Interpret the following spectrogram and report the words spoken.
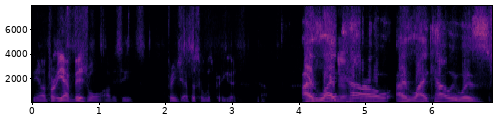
you know, for yeah, visual. Obviously, it's for each episode was pretty good. I like Yeah. how I like how it was.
